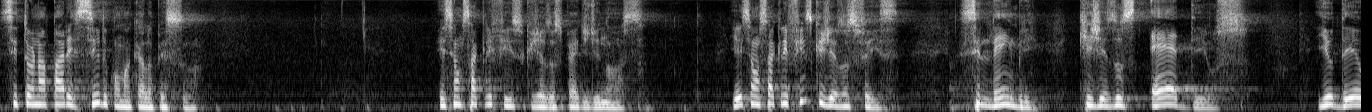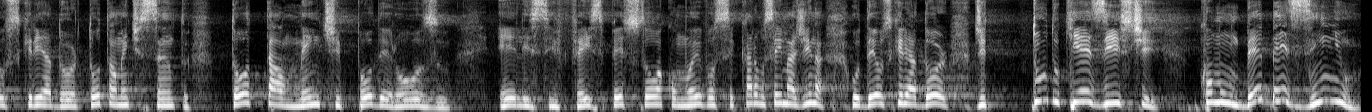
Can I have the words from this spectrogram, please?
se tornar parecido com aquela pessoa. Esse é um sacrifício que Jesus pede de nós. E esse é um sacrifício que Jesus fez. Se lembre que Jesus é Deus. E o Deus Criador, totalmente santo, totalmente poderoso. Ele se fez pessoa como eu e você. Cara, você imagina o Deus Criador de tudo que existe, como um bebezinho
